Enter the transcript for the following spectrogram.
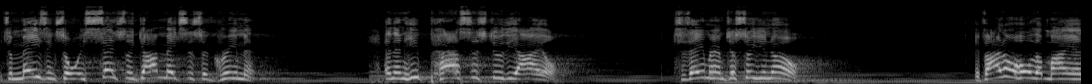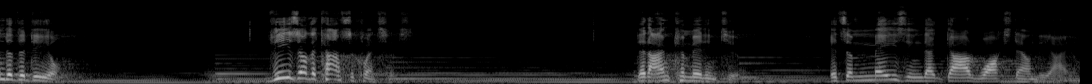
It's amazing. So essentially, God makes this agreement. And then he passes through the aisle. He says, Abraham, just so you know, if I don't hold up my end of the deal, these are the consequences that I'm committing to. It's amazing that God walks down the aisle.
